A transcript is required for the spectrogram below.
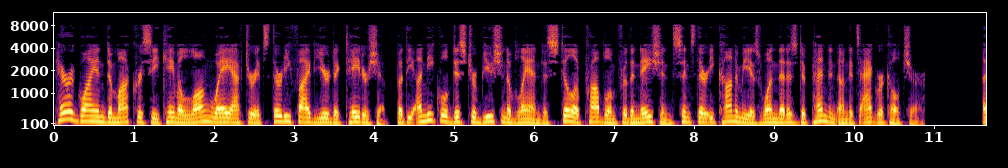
Paraguayan democracy came a long way after its 35-year dictatorship, but the unequal distribution of land is still a problem for the nation since their economy is one that is dependent on its agriculture. A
